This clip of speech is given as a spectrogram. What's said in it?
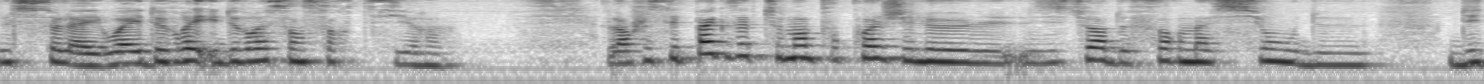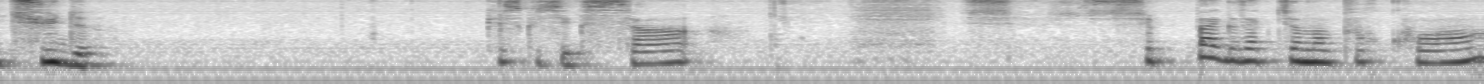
le soleil, ouais, il devrait, il devrait s'en sortir. Alors, je ne sais pas exactement pourquoi j'ai les histoires de formation ou d'études. Qu'est-ce que c'est que ça? Je ne sais pas exactement pourquoi.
